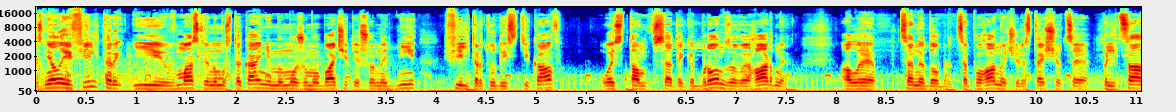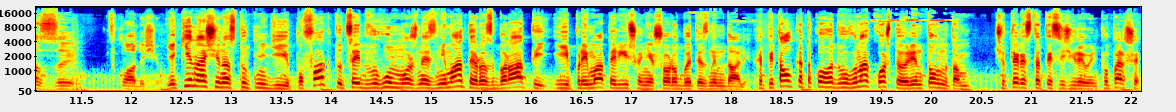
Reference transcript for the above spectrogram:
Зняли фільтр, і в масляному стакані ми можемо бачити, що на дні фільтр туди стікав. Ось там все таке бронзове, гарне, але це не добре. Це погано через те, що це пильця з вкладишів. Які наші наступні дії? По факту цей двигун можна знімати, розбирати і приймати рішення, що робити з ним далі. Капіталка такого двигуна коштує орієнтовно там 400 тисяч гривень. По-перше,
